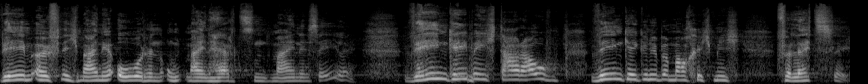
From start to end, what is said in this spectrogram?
Wem öffne ich meine Ohren und mein Herz und meine Seele? Wem gebe ich darauf? Wem gegenüber mache ich mich verletzlich?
